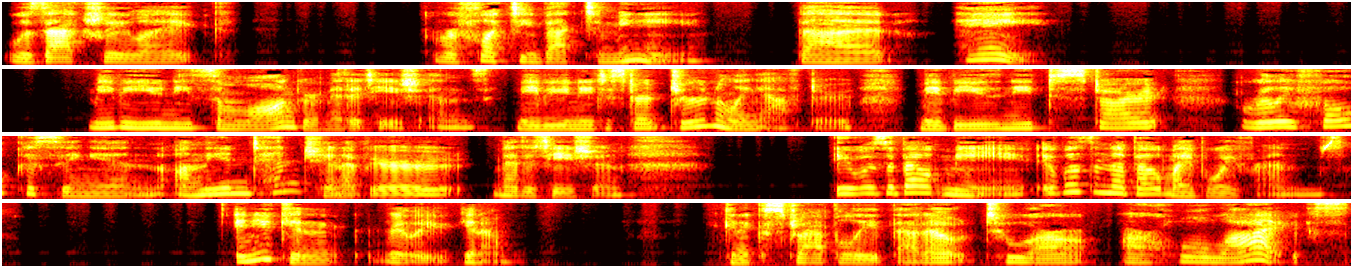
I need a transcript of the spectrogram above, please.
was actually like reflecting back to me that, hey, maybe you need some longer meditations. Maybe you need to start journaling after. Maybe you need to start really focusing in on the intention of your meditation. It was about me. It wasn't about my boyfriend. And you can really, you know, can extrapolate that out to our, our whole lives.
